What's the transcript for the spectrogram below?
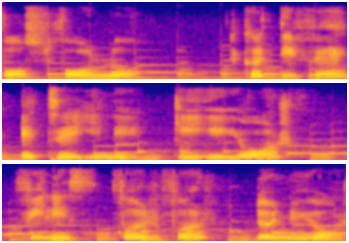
fosforlu. Kadife eteğini giyiyor, Filiz fır fır dönüyor.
